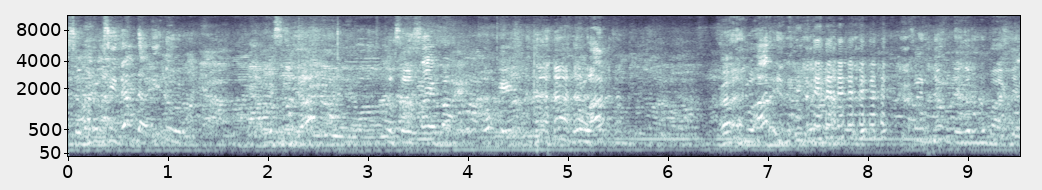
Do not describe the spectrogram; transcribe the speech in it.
sebelum sidang udah tidur habis sidang udah selesai pak oke pulang dua hari senyum tidur tuh bahagia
